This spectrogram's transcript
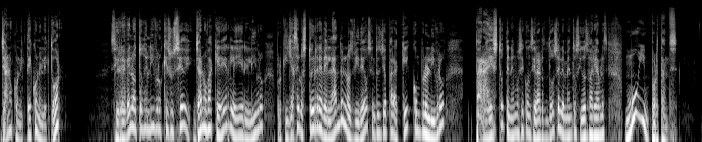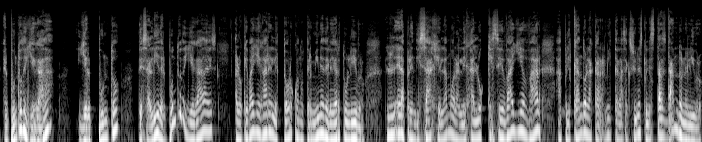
ya no conecté con el lector. Si revelo todo el libro, ¿qué sucede? Ya no va a querer leer el libro porque ya se lo estoy revelando en los videos. Entonces, ¿ya para qué compro el libro? Para esto tenemos que considerar dos elementos y dos variables muy importantes. El punto de llegada y el punto de salida. El punto de llegada es a lo que va a llegar el lector cuando termine de leer tu libro. El aprendizaje, la moraleja, lo que se va a llevar aplicando la carnita, las acciones que le estás dando en el libro.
